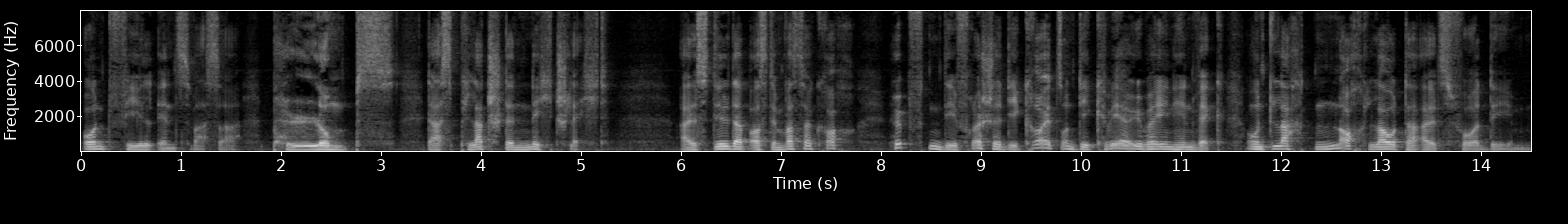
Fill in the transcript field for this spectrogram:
und fiel ins Wasser. Plumps! Das platschte nicht schlecht. Als Dildab aus dem Wasser kroch, hüpften die Frösche die kreuz und die quer über ihn hinweg und lachten noch lauter als vordem.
